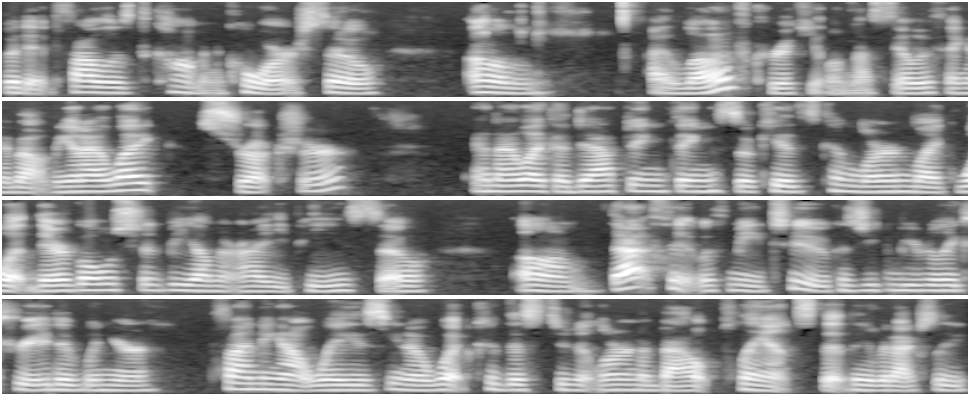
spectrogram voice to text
but it follows the Common Core. So um, I love curriculum. That's the other thing about me. And I like structure and I like adapting things so kids can learn like what their goals should be on their IEP. So um, that fit with me too because you can be really creative when you're finding out ways, you know, what could this student learn about plants that they would actually,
